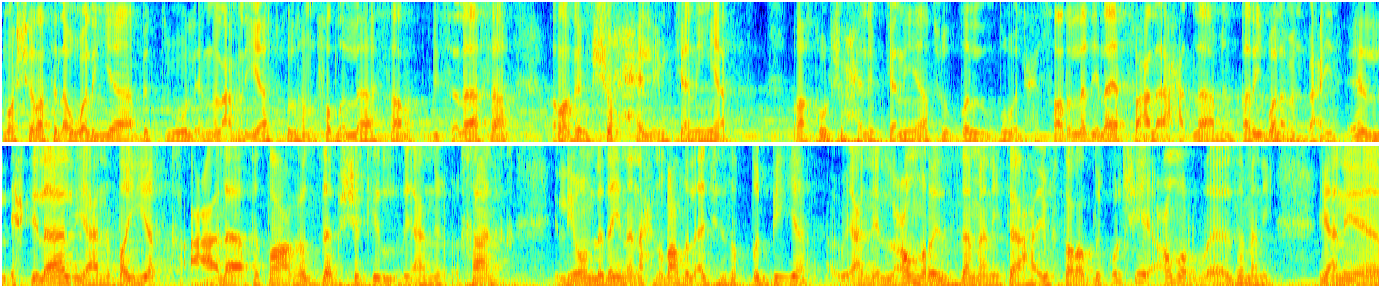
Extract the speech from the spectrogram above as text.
المؤشرات الأولية بتقول أنه العمليات كلها من فضل الله صارت بسلاسة رغم شح الإمكانيات. وأقول شح الإمكانيات في ظل ضوء الحصار الذي لا يخفى على أحد لا من قريب ولا من بعيد. الاحتلال يعني ضيق على قطاع غزة بشكل يعني خانق. اليوم لدينا نحن بعض الأجهزة الطبية يعني العمر الزمني تاعها يفترض لكل شيء عمر زمني. يعني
